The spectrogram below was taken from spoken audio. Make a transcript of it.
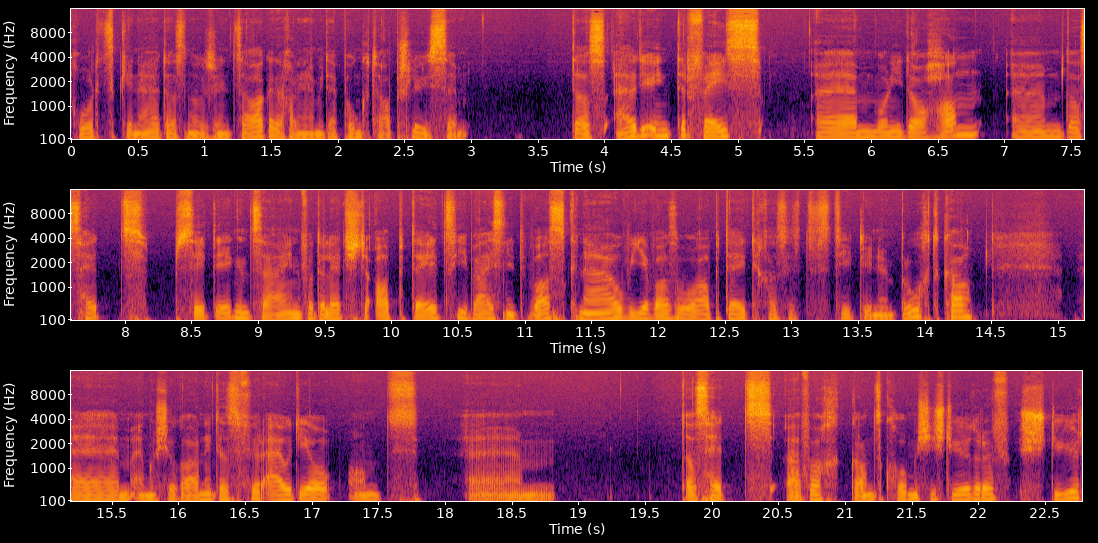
kurz genau das noch schön sagen, da kann ich auch mit dem Punkt abschließen. Das Audio-Interface, ähm, das ich hier habe, ähm, das hat seit irgendeinem von den letzten Updates, ich weiß nicht was genau, wie, was, wo Update, ich habe das Titel nicht gebraucht. Ähm, er muss schon gar nicht das für Audio und ähm, das hat einfach ganz komische Steuer drauf, Steuer,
